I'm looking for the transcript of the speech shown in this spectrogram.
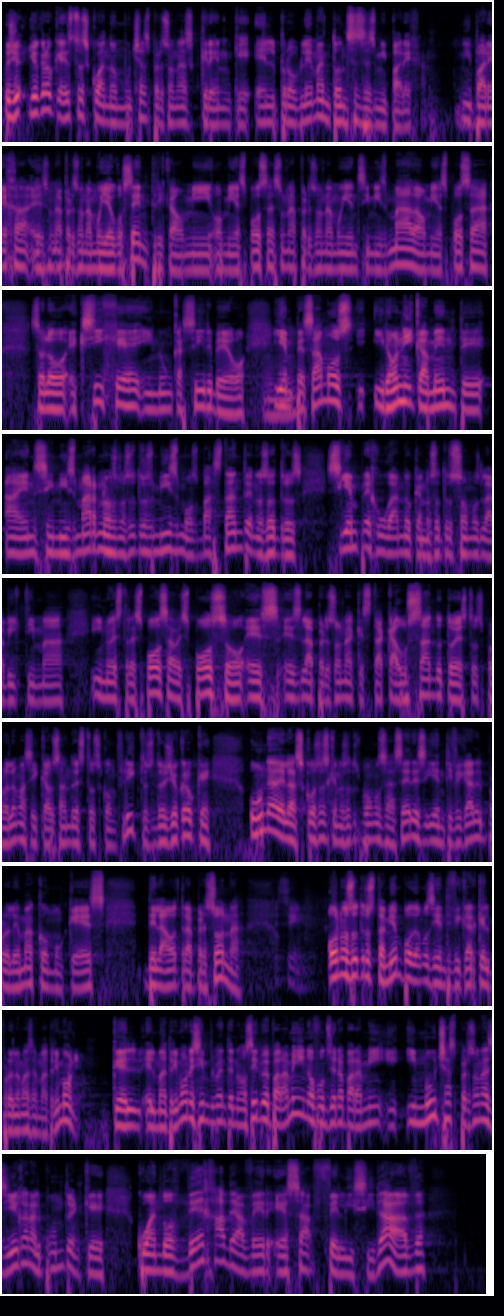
Pues yo, creo que esto es cuando muchas personas creen que el problema entonces es mi pareja. Mi pareja es una persona muy egocéntrica o mi, o mi esposa es una persona muy ensimismada o mi esposa solo exige y nunca sirve. O, Y empezamos irónicamente a ensimismarnos nosotros mismos, bastante nosotros, siempre jugando que nosotros somos la víctima y nuestra esposa o esposo es, es la persona que está causando todos estos problemas y causando estos conflictos. Entonces yo creo que una de las cosas que nosotros podemos hacer es identificar el problema como que es de la otra persona. O nosotros también podemos identificar que el problema es el matrimonio. Que el, matrimonio simplemente no sirve para mí, no funciona para mí. Y, muchas personas llegan al punto en que cuando deja de haber esa felicidad,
